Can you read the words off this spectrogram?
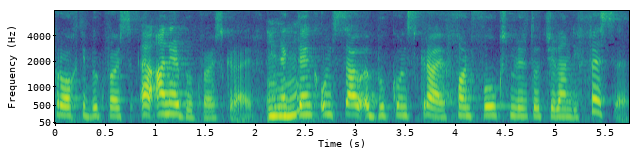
graag die boek wou 'n uh, ander boek wou skryf mm -hmm. en ek mhm. dink ons sou 'n boek kon skryf van volksmoeder tot Jolandi Visser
